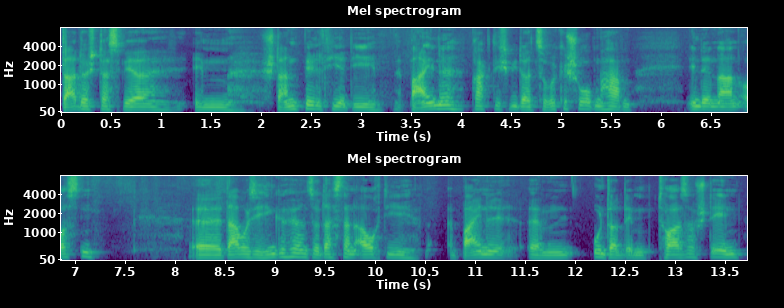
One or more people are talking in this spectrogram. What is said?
dadurch, dass wir im Standbild hier die Beine praktisch wieder zurückgeschoben haben in den Nahen Osten, äh, da wo sie hingehören, sodass dann auch die Beine ähm, unter dem Torso stehen,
